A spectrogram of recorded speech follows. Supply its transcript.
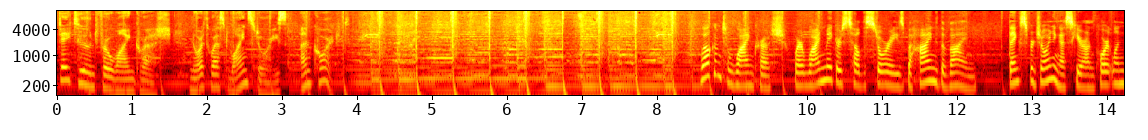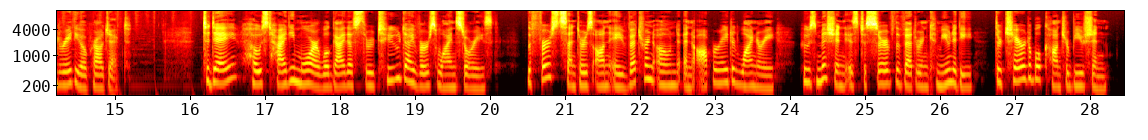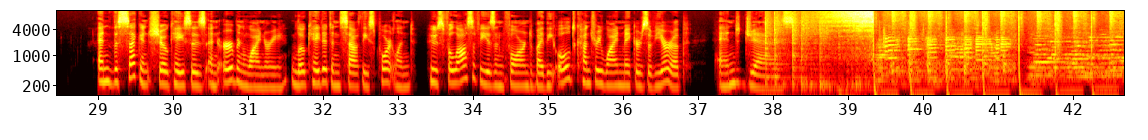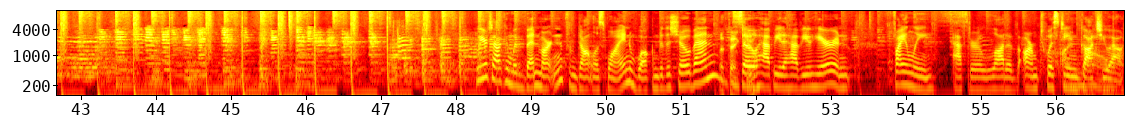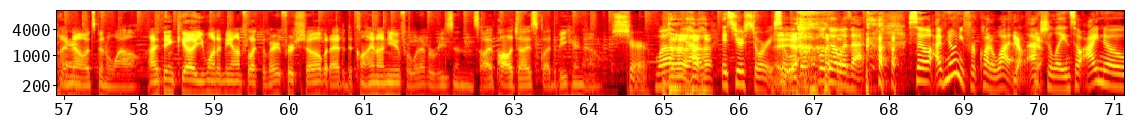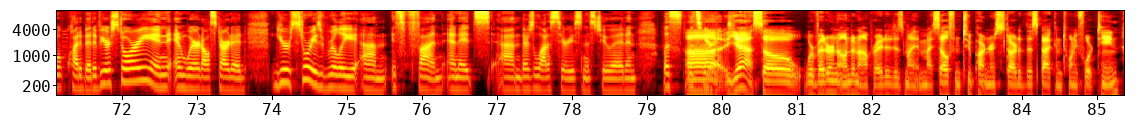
Stay tuned for Wine Crush, Northwest Wine Stories Uncorked. Welcome to Wine Crush, where winemakers tell the stories behind the vine. Thanks for joining us here on Portland Radio Project. Today, host Heidi Moore will guide us through two diverse wine stories. The first centers on a veteran owned and operated winery whose mission is to serve the veteran community through charitable contribution. And the second showcases an urban winery located in southeast Portland, whose philosophy is informed by the old country winemakers of Europe and jazz. We are talking with Ben Martin from Dauntless Wine. Welcome to the show, Ben. Thank so you. happy to have you here. And finally, after a lot of arm twisting, I got you out here. I know it's been a while. I think uh, you wanted me on for like the very first show, but I had to decline on you for whatever reason. So I apologize. Glad to be here now. Sure. Well, yeah, it's your story, so we'll, go, we'll go with that. so I've known you for quite a while, Yeah, yeah. actually, and so I know quite a bit of your story and, and where it all started. Your story is really um, it's fun and it's um, there's a lot of seriousness to it, and let's let's Uh, hear it. Yeah, so we're veteran owned and operated. As my myself and two partners started this back in 2014.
